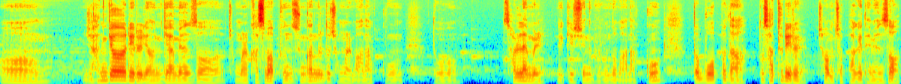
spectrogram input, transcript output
어, 이제 한결이를 연기하면서 정말 가슴 아픈 순간들도 정말 많았고 또 설렘을 느낄 수 있는 부분도 많았고 또 무엇보다 또 사투리를 처음 접하게 되면서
